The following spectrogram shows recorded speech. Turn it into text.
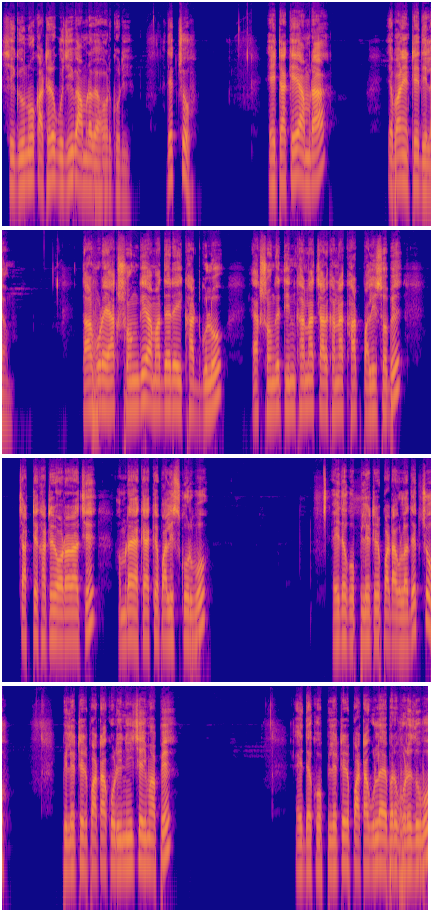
সেগুনও কাঠেরও গুঁজি আমরা ব্যবহার করি। দেখছ? এটাকে আমরা এবার এঁটে দিলাম। তারপরে একসঙ্গে আমাদের এই খাটগুলো, একসঙ্গে তিনখানা, চারখানা খাট পালিশ হবে। চারটে খাটের অর্ডার আছে, আমরা একে একে পালিশ করব। এই দেখো, প্লেটের পাটাগুলো, দেখছ? প্লেটের পাটা করে নিয়েছি এই মাপে। এই দেখো প্লেটের পাটাগুলো এবার ভরে দেবো।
